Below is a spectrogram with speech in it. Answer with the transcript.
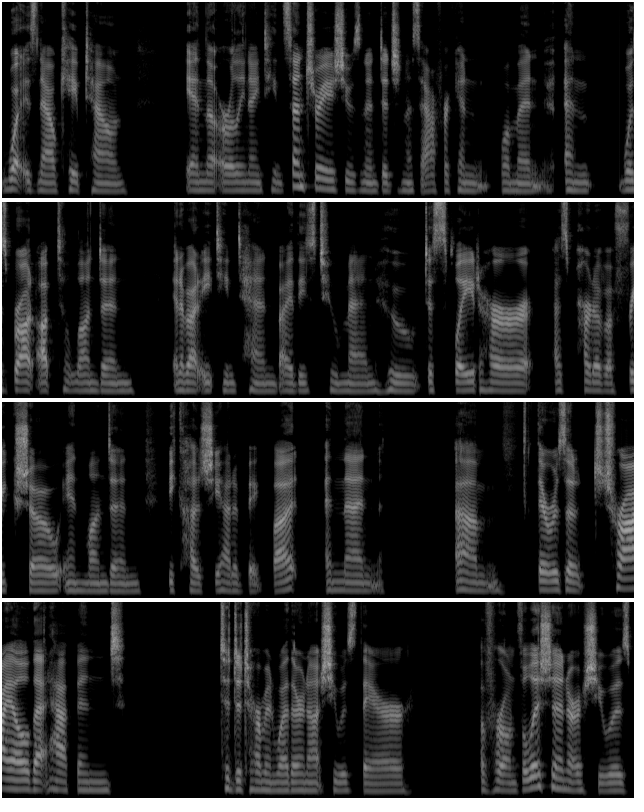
what is now Cape Town in the early 19th century. She was an indigenous African woman and was brought up to London in about 1810 by these two men who displayed her as part of a freak show in London because she had a big butt. And then um, there was a trial that happened to determine whether or not she was there of her own volition or she was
